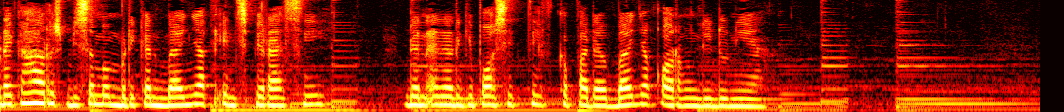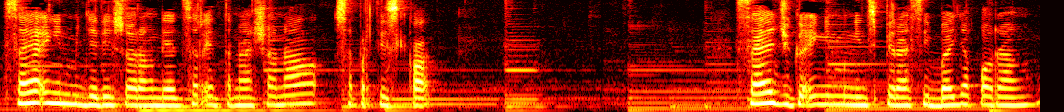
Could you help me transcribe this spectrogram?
Mereka harus bisa memberikan banyak inspirasi dan energi positif kepada banyak orang di dunia. Saya ingin menjadi seorang dancer internasional seperti Scott. Saya juga ingin menginspirasi banyak orang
